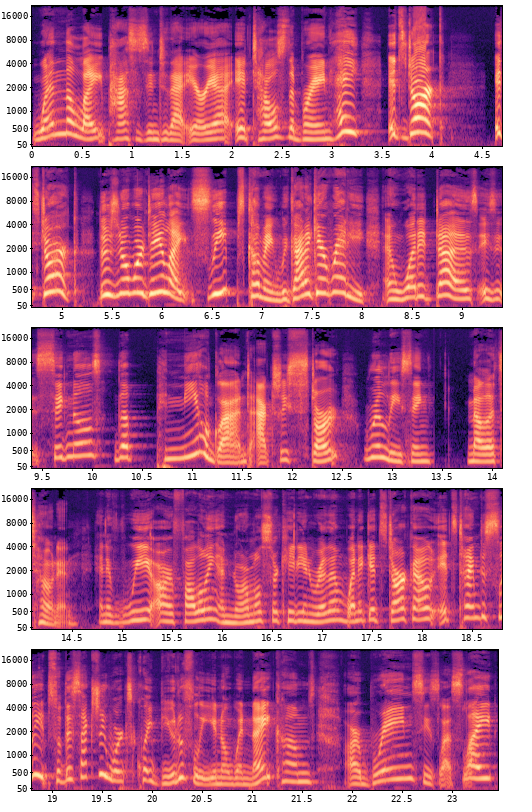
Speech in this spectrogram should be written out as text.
When the light passes into that area, it tells the brain, hey, it's dark. It's dark. There's no more daylight. Sleep's coming. We got to get ready. And what it does is it signals the pineal gland to actually start releasing melatonin. And if we are following a normal circadian rhythm, when it gets dark out, it's time to sleep. So this actually works quite beautifully. You know, when night comes, our brain sees less light,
